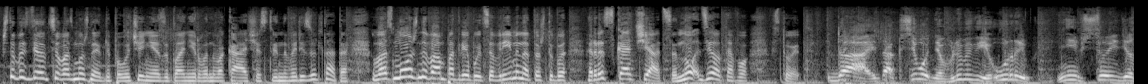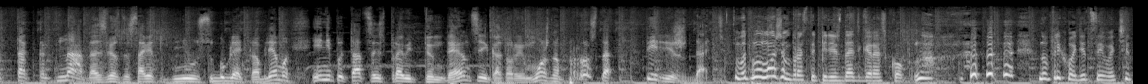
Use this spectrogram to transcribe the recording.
чтобы сделать все возможное для получения запланированного качественного результата. Возможно, вам потребуется время на то, чтобы раскачаться, но дело того стоит. Да, итак, сегодня в любви у рыб не все идет так, как надо. Звезды советуют не усугублять проблему и не пытаться исправить тенденции, которые можно просто переждать. Вот мы можем просто переждать гороскоп, но, но приходится его читать.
